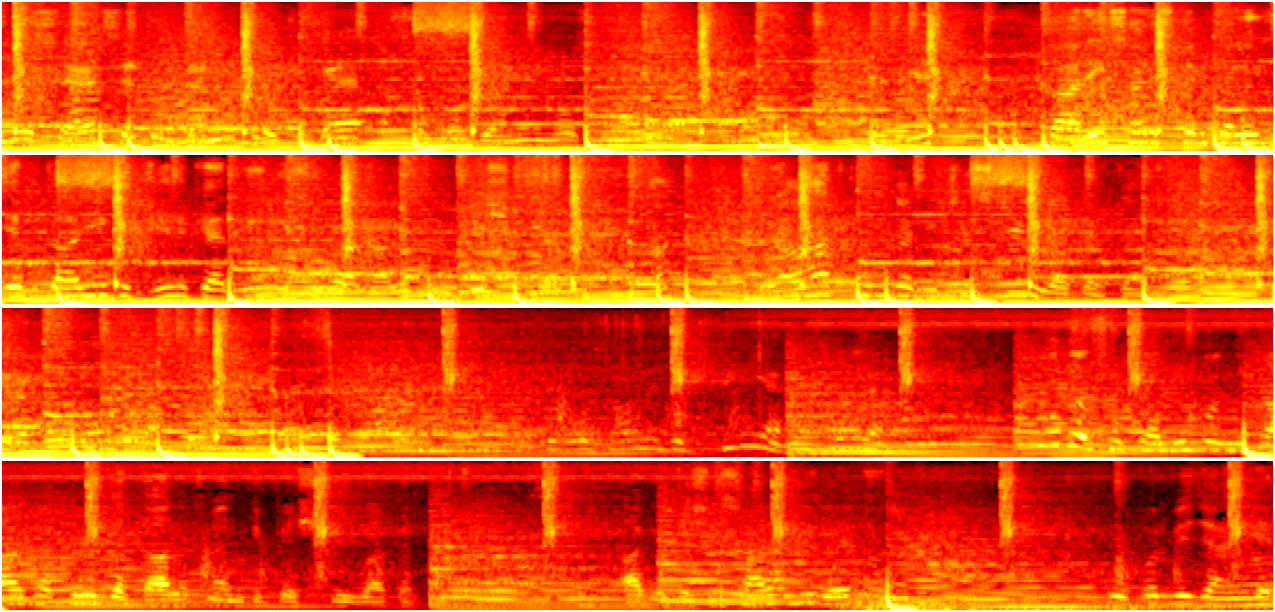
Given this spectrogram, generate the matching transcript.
ये शहर से डैमेज चुका है तारीख सर इसके मतलब ये बताइए कि जिन कैदियों उधर अदालत में उनकी पेशगी हुआ करती थी। आगे पेशी सारा भी गए ऊपर भी जाएँगे।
